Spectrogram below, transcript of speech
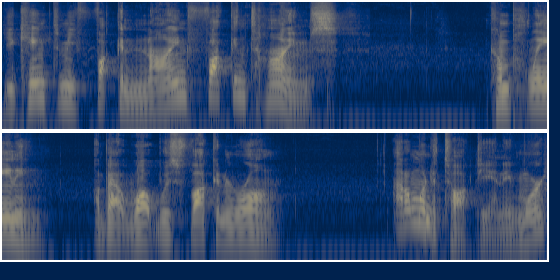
You came to me fucking nine fucking times complaining about what was fucking wrong. I don't want to talk to you anymore.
